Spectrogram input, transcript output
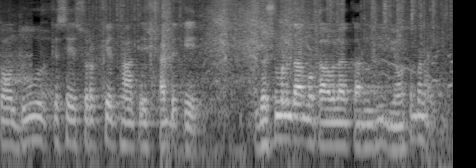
ਤੋਂ ਦੂਰ ਕਿਸੇ ਸੁਰੱਖਿਅਤ ਥਾਂ ਤੇ ਛੱਡ ਕੇ ਦੁਸ਼ਮਣ ਦਾ ਮੁਕਾਬਲਾ ਕਰਨ ਦੀ ਵਿਉਂਤ ਬਣਾਈ।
